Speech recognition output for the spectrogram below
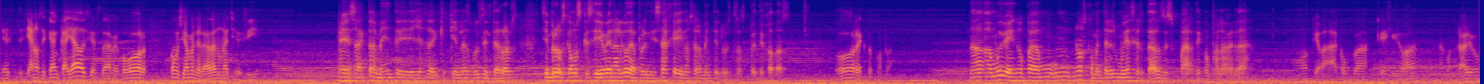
este, ya no se quedan callados y hasta a lo mejor, ¿cómo se llama? Le regalan una chedecilla. Exactamente, ya saben que aquí en las voces del terror siempre buscamos que se lleven algo de aprendizaje y no solamente nuestras pendejadas. Correcto, compa. No, muy bien, compa. Unos comentarios muy acertados de su parte, compa, la verdad. Que va, compa. Que, va. Al contrario.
